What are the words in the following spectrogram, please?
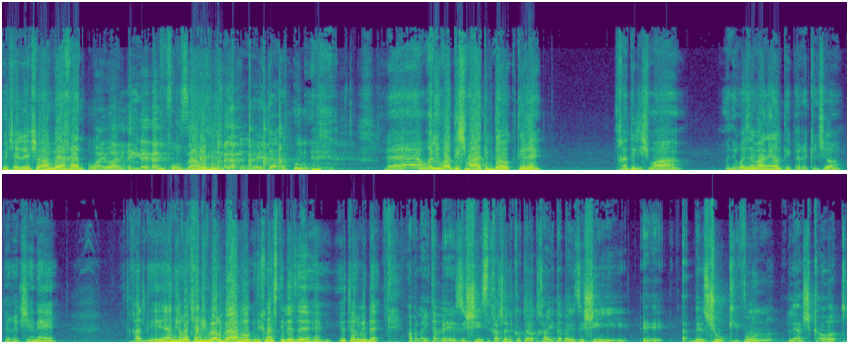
ושל שוהם ביחד. וואי וואי, אני מפורסם. ואמרו לי בוא תשמע, תבדוק, תראה. התחלתי לשמוע, אני רואה זה מעניין אותי, פרק ראשון, פרק שני. התחלתי, אני רואה שאני כבר באמוק, נכנסתי לזה יותר מדי. אבל היית באיזושהי, סליחה שאני קוטע אותך, היית באיזושהי, אה, באיזשהו כיוון להשקעות?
